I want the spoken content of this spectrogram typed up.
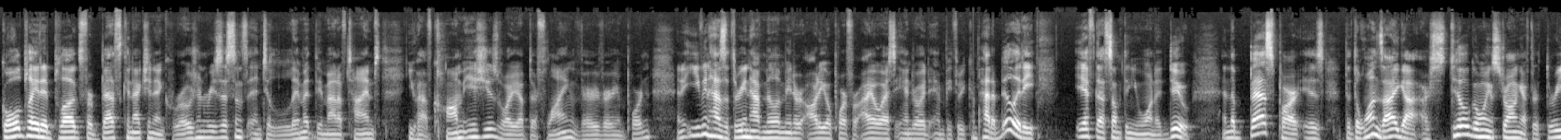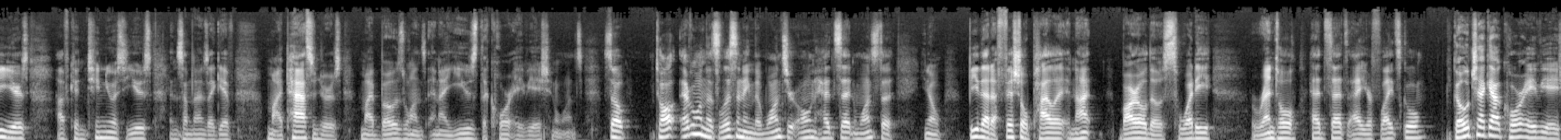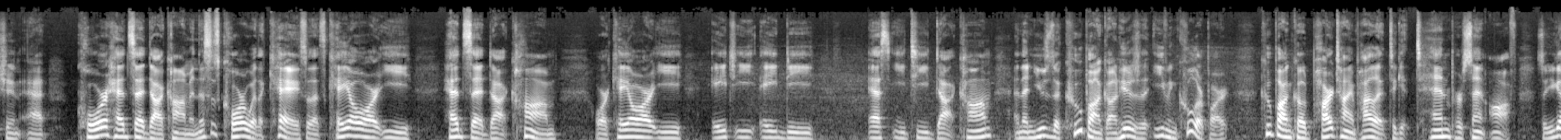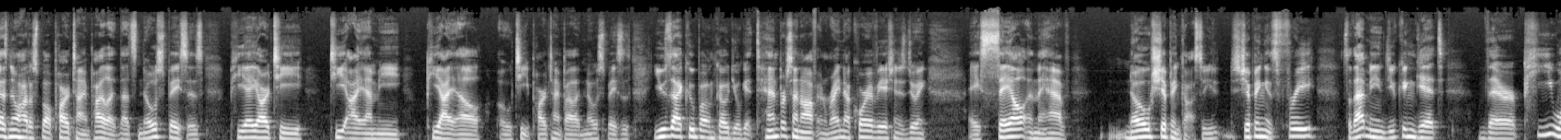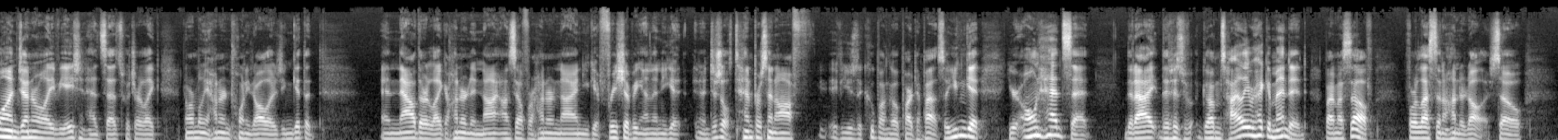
gold plated plugs for best connection and corrosion resistance and to limit the amount of times you have comm issues while you're up there flying very very important. And it even has a three and a half millimeter audio port for ios android mp3 compatibility if that's something you want to do. And the best part is that the ones i got are still going strong after three years of continuous use. And sometimes i give my passengers my bose ones and i use the Kore Aviation ones. So to all, everyone that's listening that wants your own headset and wants to, you know, be that official pilot and not borrow those sweaty rental headsets at your flight school, go check out Kore Aviation at koreheadset.com. And this is core with a K, so that's K O R E headset.com or K O R E H E A D S E T.com. And then use the coupon code. Here's the even cooler part coupon code part-time pilot to get 10% off. So you guys know how to spell part-time pilot. That's no spaces, P A R T T I M E P I L O T, part-time pilot, no spaces. Use that coupon code, you'll get 10% off and right now Kore Aviation is doing a sale and they have no shipping costs. So you, shipping is free. So that means you can get their P1 general aviation headsets which are like normally $120. You can get the and now they're like 109 on sale for 109 you get free shipping and then you get an additional 10% off if you use the coupon code part-time pilot. So you can get your own headset that i that has comes highly recommended by myself for less than $100 so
